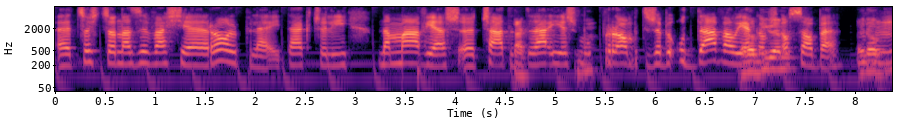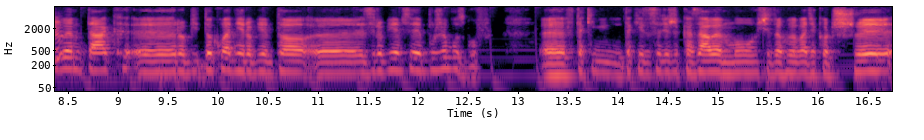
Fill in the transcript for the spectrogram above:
e, coś, co nazywa się roleplay, tak? Czyli namawiasz e, czat, Tak. dajesz mu Mhm. prompt, żeby udawał jakąś Robiłem- osobę. Mhm. Robiłem tak, e, robi, dokładnie robiłem to, e, zrobiłem sobie burzę mózgów. E, W takim, takiej zasadzie, że kazałem mu się zachowywać jako trzy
